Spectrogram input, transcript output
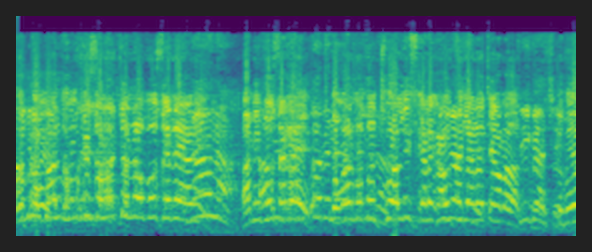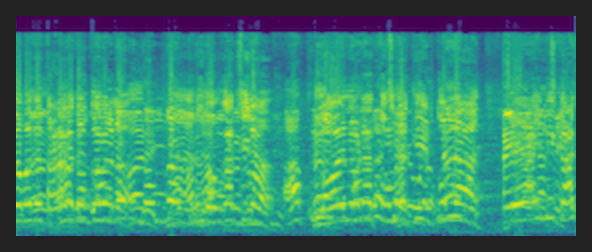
মানে কাজ আমি বসে নেই? তোমার মতো চুয়াল্লিশ খেলা কাউন্সিল আছে আমার। তুমি আমাদের তারা ধমকাবে না। আমি ধমকাচ্ছি না। লয় লড়া তোমরা কি কাজ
